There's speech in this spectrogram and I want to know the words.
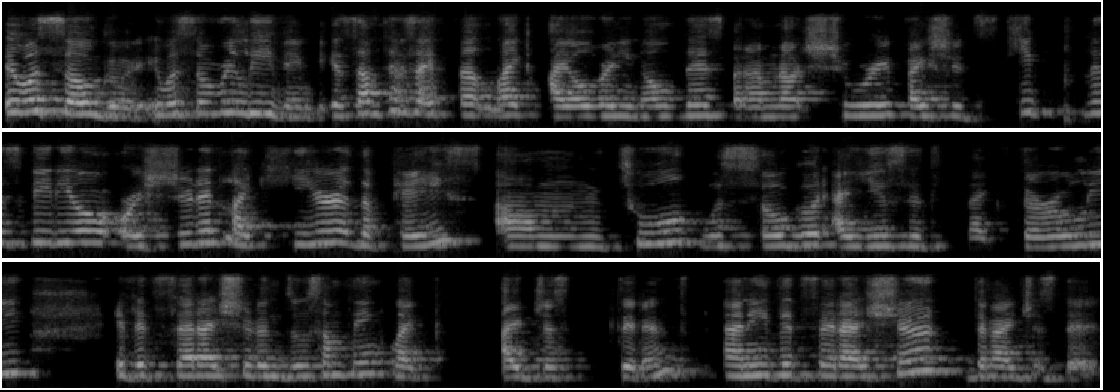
It was so good. It was so relieving because sometimes I felt like I already know this, but I'm not sure if I should skip this video or shouldn't. Like here, the pace um, tool was so good. I used it like thoroughly. If it said I shouldn't do something, like I just didn't. And if it said I should, then I just did.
